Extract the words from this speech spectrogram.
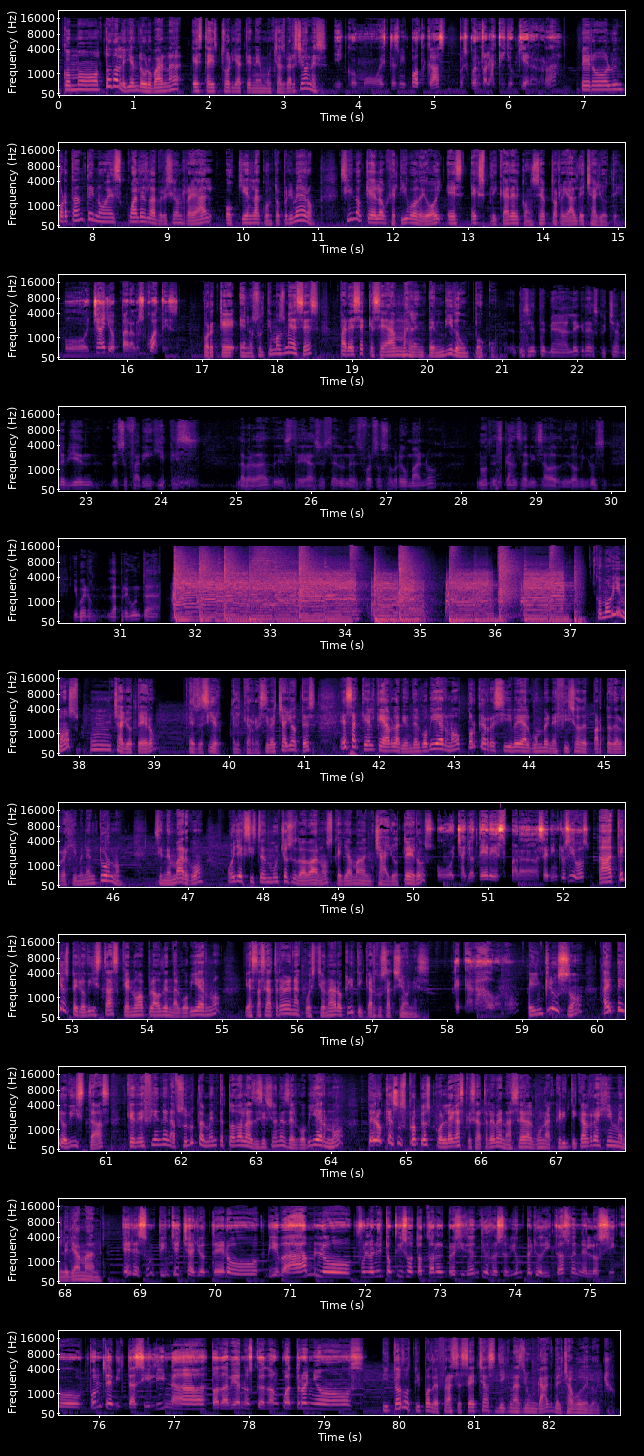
Como toda leyenda urbana, esta historia tiene muchas versiones. Y como este es mi podcast, pues cuento la que yo quiera, ¿verdad? Pero lo importante no es cuál es la versión real o quién la contó primero, sino que el objetivo de hoy es explicar el concepto real de chayote. O chayo para los cuates. Porque en los últimos meses parece que se ha malentendido un poco. Presidente, me alegra escucharle bien de su faringitis. La verdad, este, hace usted un esfuerzo sobrehumano no descansa ni sábados ni domingos. Y bueno, la pregunta... Como vimos, un chayotero, es decir, el que recibe chayotes, es aquel que habla bien del gobierno porque recibe algún beneficio de parte del régimen en turno. Sin embargo, hoy existen muchos ciudadanos que llaman chayoteros, o chayoteres para ser inclusivos, a aquellos periodistas que no aplauden al gobierno y hasta se atreven a cuestionar o criticar sus acciones. Qué cagado, ¿no? E incluso hay periodistas que defienden absolutamente todas las decisiones del gobierno, pero que a sus propios colegas que se atreven a hacer alguna crítica al régimen le llaman Eres un pinche chayotero. ¡Viva AMLO! Fulanito quiso atacar al presidente y recibió un periodicazo en el hocico. Ponte vitacilina. Todavía nos quedan cuatro años. Y todo tipo de frases hechas dignas de un gag del chavo del ocho.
